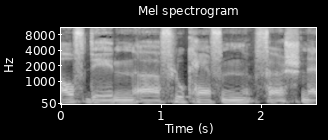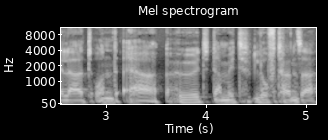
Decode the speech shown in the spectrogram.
auf den äh, Flughäfen verschnellert und erhöht, damit Lufthansa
